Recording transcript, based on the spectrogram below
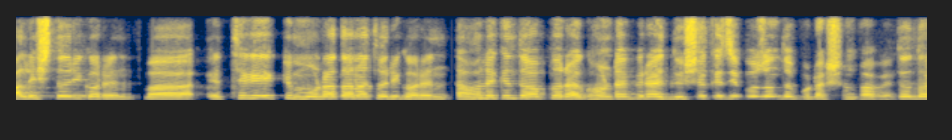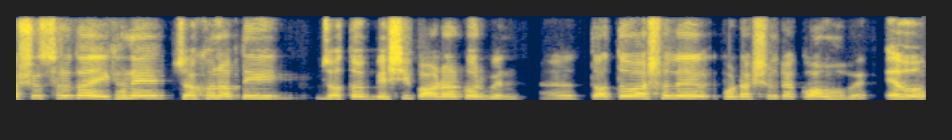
পালিশ তৈরি করেন বা এর থেকে একটু মোটা দানা তৈরি করেন, তাহলে কিন্তু আপনারা ঘন্টায় প্রায় দুইশো কেজি পর্যন্ত প্রোডাকশন পাবেন। তো দর্শক শ্রোতা, এখানে যখন আপনি যত বেশি পাউডার করবেন তত আসলে প্রোডাকশনটা কম হবে এবং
